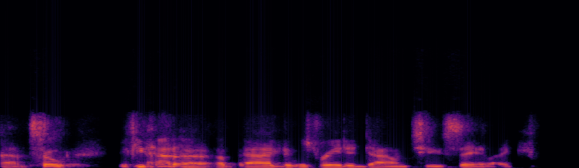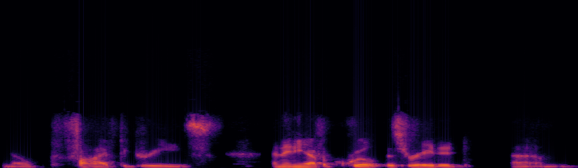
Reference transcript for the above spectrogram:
Um, so if you had a, a bag that was rated down to say like, you know, five degrees, and then you have a quilt that's rated, um,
